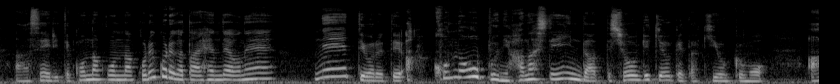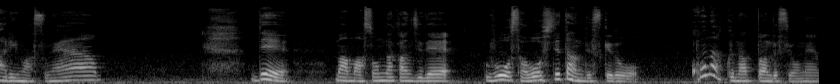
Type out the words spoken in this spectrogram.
「あ生理ってこんなこんなこれこれが大変だよね」ねって言われてあこんなオープンに話していいんだって衝撃を受けた記憶もありますね。でまあまあそんな感じで右往左往してたんですけど来なくなったんですよね。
